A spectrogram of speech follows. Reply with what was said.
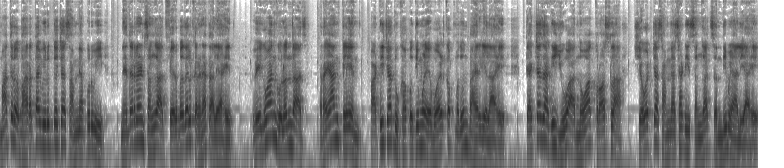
मात्र भारताविरुद्धच्या सामन्यापूर्वी नेदरलँड संघात फेरबदल करण्यात आले आहेत. वेगवान गोलंदाज रयान क्लेन पाठीच्या दुखापतीमुळे वर्ल्ड कप मधून बाहेर गेला आहे. त्याच्या जागी युवा नोआ क्रॉसला शेवटच्या सामन्यासाठी संघात संधी मिळाली आहे.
